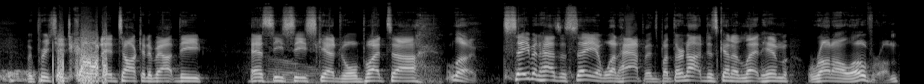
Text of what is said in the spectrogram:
we appreciate you calling in talking about the SEC schedule. But uh, look, Saban has a say in what happens, but they're not just going to let him run all over them.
